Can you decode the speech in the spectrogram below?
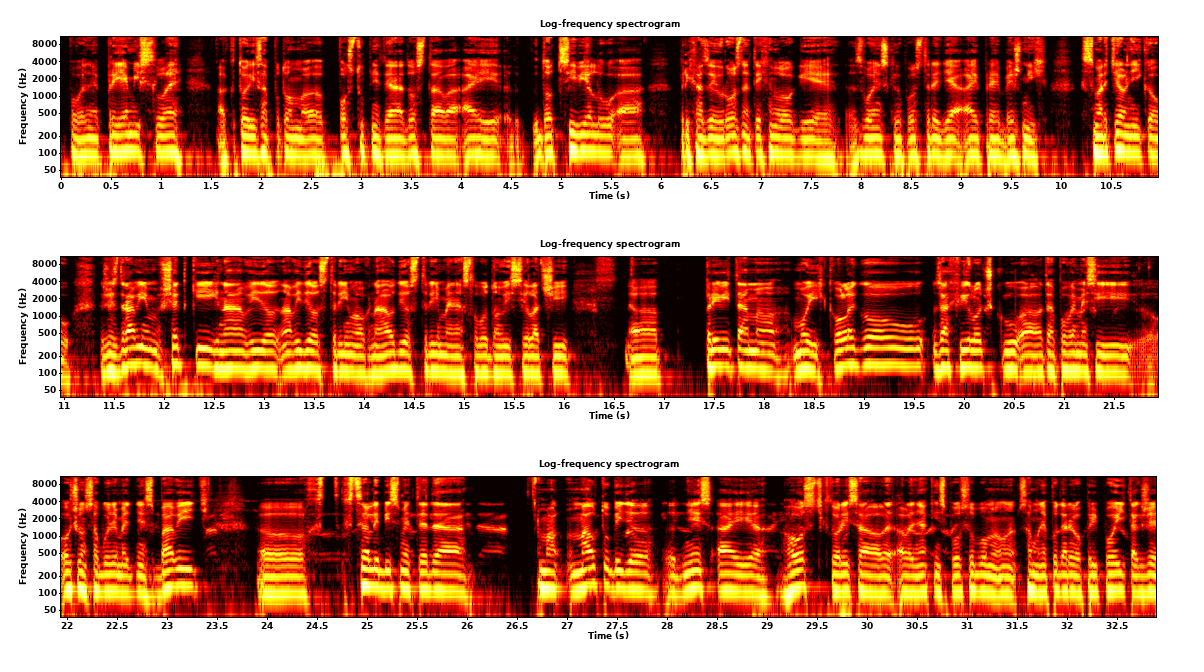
povedzme, priemysle, ktorý sa potom e, postupne teda dostáva aj do civilu a prichádzajú rôzne technológie z vojenského prostredia aj pre bežných smrteľníkov. Takže zdravím všetkých na, video, na videostreamoch, na audiostreame, na Slobodnom vysielači Privítam mojich kolegov za chvíľočku a teda povieme si, o čom sa budeme dnes baviť. Chceli by sme teda Mal, mal tu byť dnes aj host, ktorý sa ale, ale nejakým spôsobom sa mu nepodarilo pripojiť, takže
